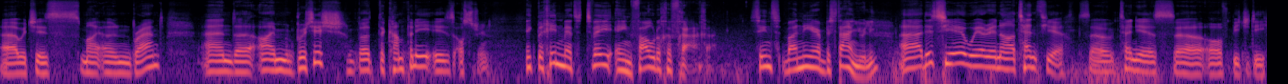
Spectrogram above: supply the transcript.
uh, which is my own brand. And uh, I'm British, but the company is Austrian. Ik begin met twee eenvoudige vragen. Sinds wanneer bestaan jullie? Uh, this year we're in our 10th year, so 10 years uh, of BGD.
